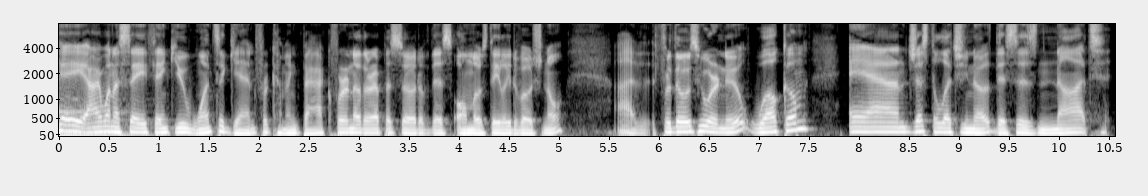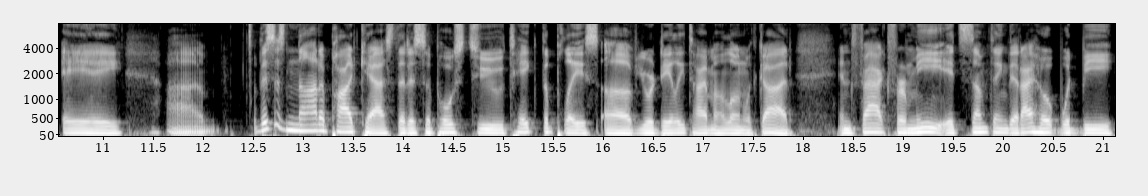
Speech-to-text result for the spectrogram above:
Hey, I want to say thank you once again for coming back for another episode of this Almost Daily Devotional. Uh, for those who are new, welcome. And just to let you know, this is not a. Uh, this is not a podcast that is supposed to take the place of your daily time alone with God. In fact, for me, it's something that I hope would be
